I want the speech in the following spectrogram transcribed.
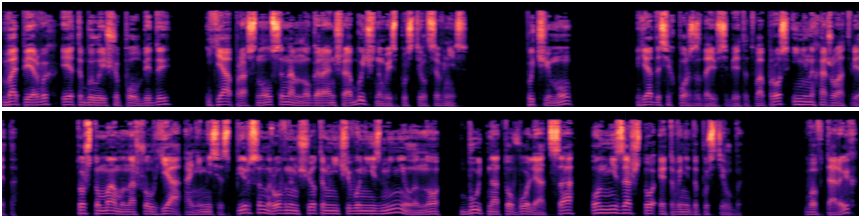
Во-первых, и это было еще полбеды, я проснулся намного раньше обычного и спустился вниз. Почему? Я до сих пор задаю себе этот вопрос и не нахожу ответа. То, что маму нашел я, а не миссис Пирсон, ровным счетом ничего не изменило, но, будь на то воля отца, он ни за что этого не допустил бы. Во-вторых,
